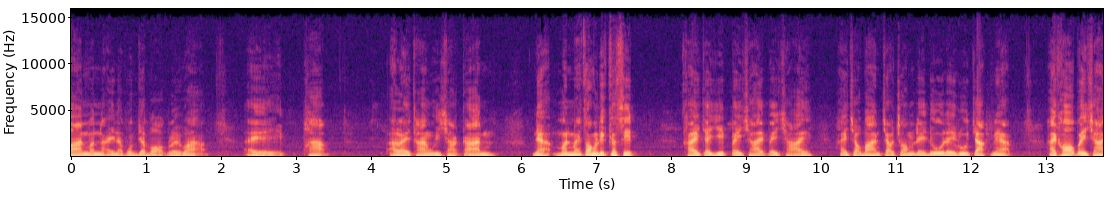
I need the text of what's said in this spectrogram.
บาลวันไหนนะ ผมจะบอกเลยว่าไอ้ภาพอะไรทางวิชาการ เนี่ยมันไม่ต้องลิขสิทธิ์ ใครจะหยิบไปใช้ไปฉาย ให้ชาวบ้านชาวช่องได้ดูได้รู้จักเนี่ย ให้เขาไปใช้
